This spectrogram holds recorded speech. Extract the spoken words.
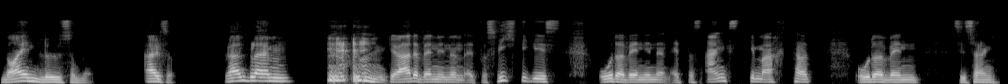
neuen Lösungen. Also, dranbleiben, gerade wenn Ihnen etwas wichtig ist oder wenn Ihnen etwas Angst gemacht hat oder wenn Sie sagen,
